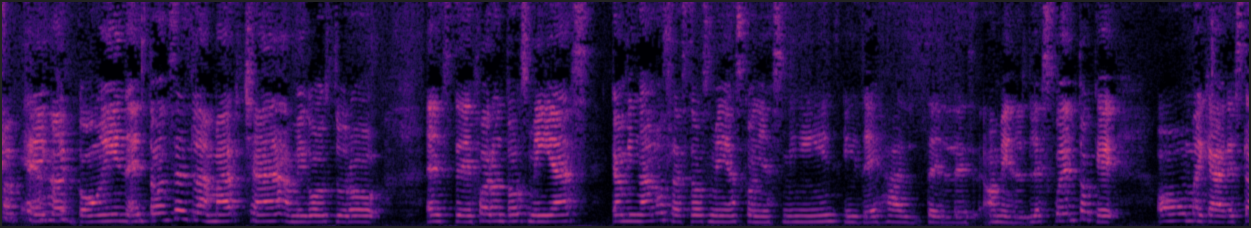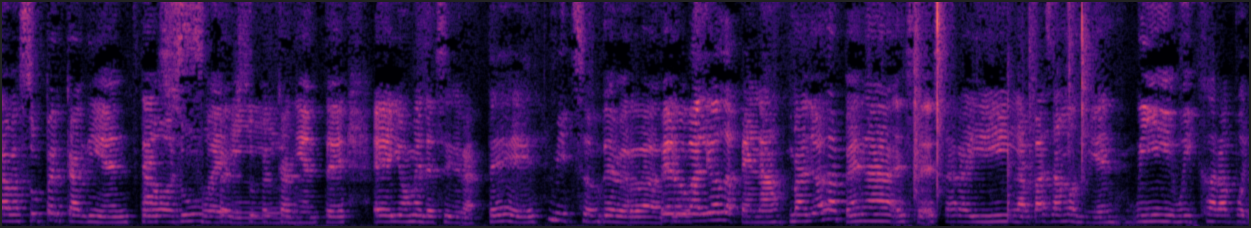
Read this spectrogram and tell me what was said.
Okay, keep going. Entonces la marcha, amigos, duró, este, fueron dos millas. Caminamos las dos millas con Yasmin y deja de les, I mean, les cuento que, oh my god, estaba súper caliente, Oh, súper, súper caliente. Eh, yo me deshidraté, Me too. de verdad. Pero Dios. valió la pena. Valió la pena este, estar ahí. La pasamos bien. We, we caught up with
